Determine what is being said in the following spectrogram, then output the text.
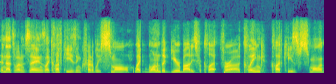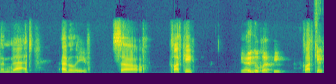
and that's what I'm saying is like Klefki is incredibly small. Like one of the gear bodies for Cle- for uh, Clink, Klefki's smaller than that, I believe. So, Klefki, Yeah, you can go Klefki. Klefki.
